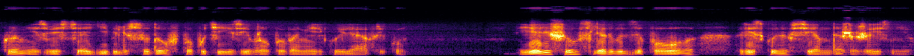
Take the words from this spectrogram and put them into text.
кроме известия о гибели судов по пути из Европы в Америку или Африку. Я решил следовать за Паоло, рискуя всем, даже жизнью.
